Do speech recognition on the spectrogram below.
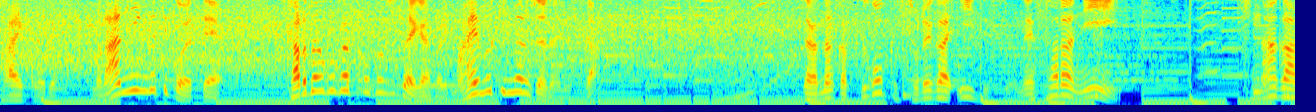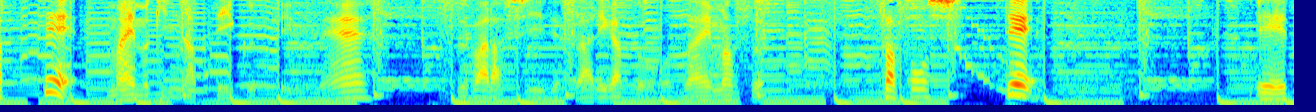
最高です、まあ、ランニングってこうやって体を動かすこと自体がやっぱり前向きになるじゃないですか。だからなんかすごくそれがいいですよね。さらにつながって前向きになっていくっていうね。素晴らしいです。ありがとうございます。さあそしてえー、っ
